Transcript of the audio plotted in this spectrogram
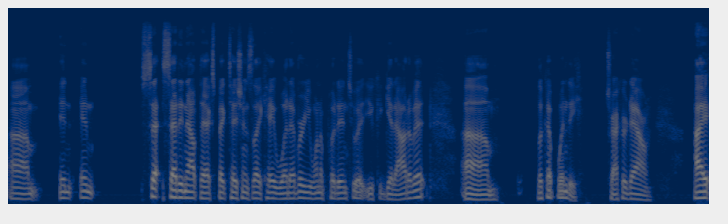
um and and set, setting out the expectations like hey whatever you want to put into it you could get out of it um look up wendee track her down. I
